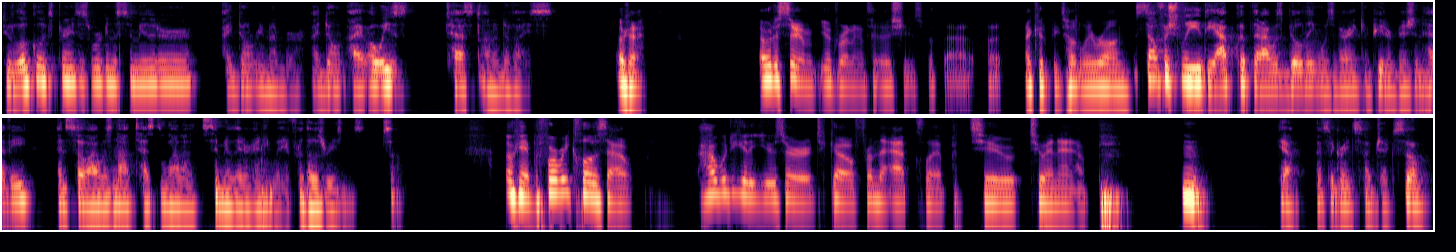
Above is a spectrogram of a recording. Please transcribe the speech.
Do local experiences work in the simulator? I don't remember. I don't. I always test on a device. Okay. I would assume you'd run into issues with that, but I could be totally wrong. Selfishly, the app clip that I was building was very computer vision heavy. And so I was not testing on a simulator anyway for those reasons. So, okay, before we close out, how would you get a user to go from the app clip to to an app? Hmm. Yeah, that's a great subject. So,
